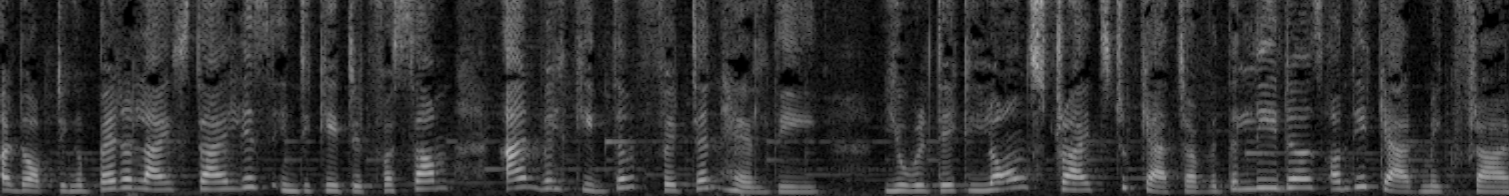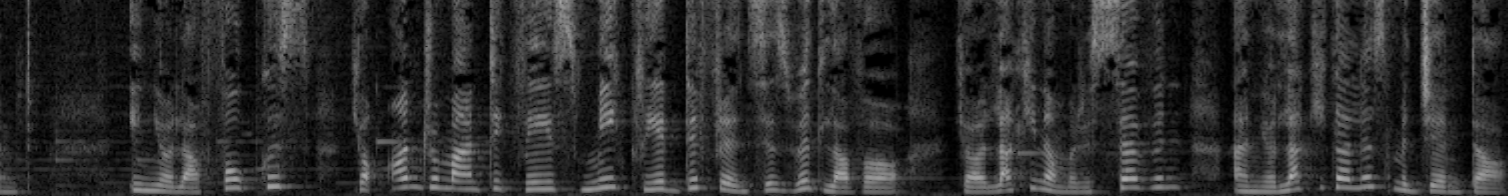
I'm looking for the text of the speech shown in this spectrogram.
Adopting a better lifestyle is indicated for some and will keep them fit and healthy. You will take long strides to catch up with the leaders on the academic front. In your love focus, your unromantic ways may create differences with lover. Your lucky number is 7 and your lucky color is magenta.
